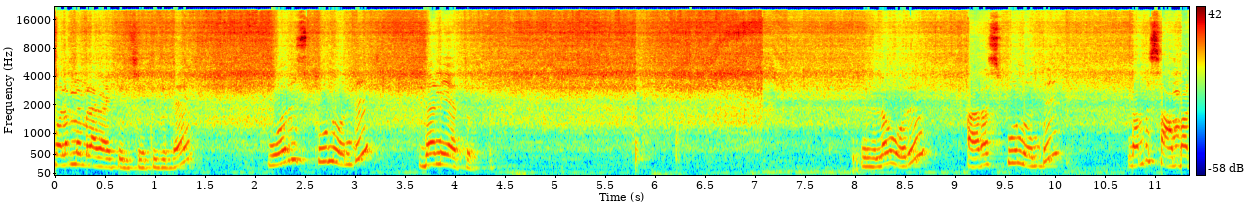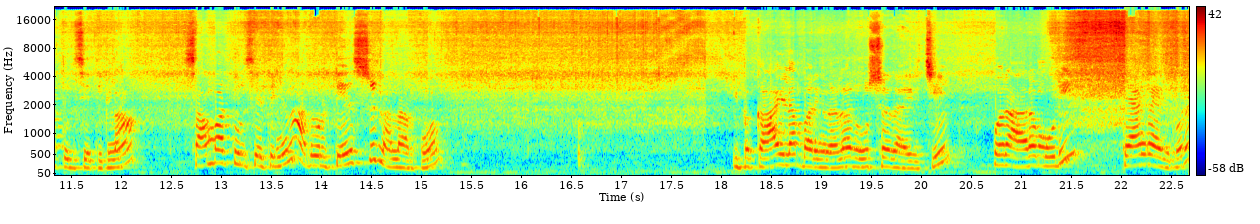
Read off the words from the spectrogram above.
குழம்பு மிளகாய் தூள் சேர்த்துக்கிட்டேன். ஒரு ஸ்பூன் வந்து தனியாத்தூள் இதில் ஒரு அரை ஸ்பூன் வந்து நம்ம சாம்பார் தூள் சேர்த்துக்கலாம். சாம்பார் தூள் சேர்த்திங்கன்னா அது ஒரு டேஸ்ட்டு நல்லாயிருக்கும் இப்போ காயெல்லாம் பாருங்கள் நல்லா ரோஸ்டர் ஆயிடுச்சு ஒரு அரை மூடி தேங்காய் இது கூட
